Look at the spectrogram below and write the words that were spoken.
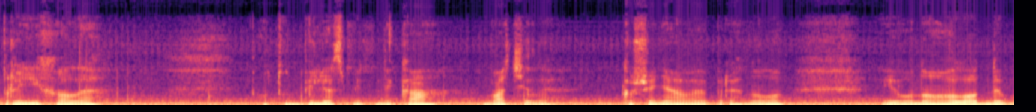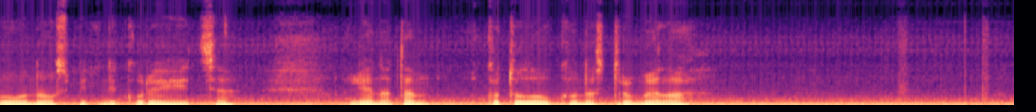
Приїхали отут біля смітника. Бачили, кошеня випригнуло. І воно голодне, бо воно у смітнику риється. Лена там котоловку настромила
